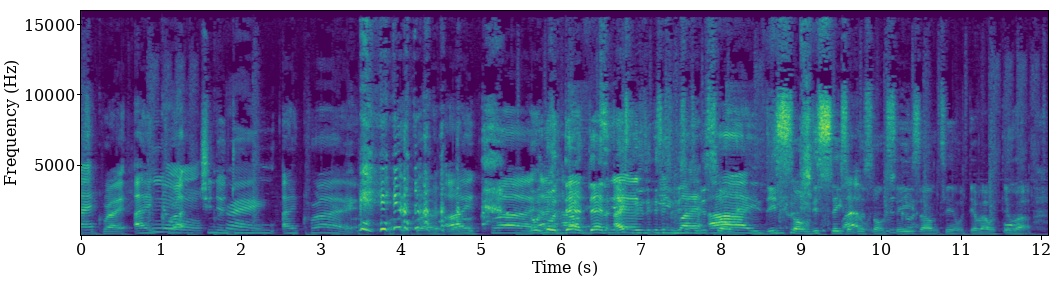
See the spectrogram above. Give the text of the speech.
cry. to cry. I No, cry. Chinedu, cry. I cry. I cry. No, no, have then, then I used to listen, listen, to, listen to this song, eyes. this song, this say Why something would song, say something, whatever, whatever. I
